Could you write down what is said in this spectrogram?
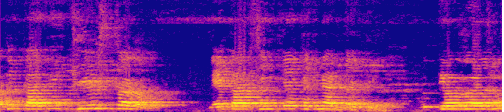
ಅದಕ್ಕಾಗಿ ಕ್ಷೀಣಿಸ್ತಾ ಇದ್ದವು ನೇಕಾರ ಸಂಖ್ಯೆ ಕಡಿಮೆ ಆಗ್ತಾ ಇತ್ತು ಉದ್ಯೋಗಗಳು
